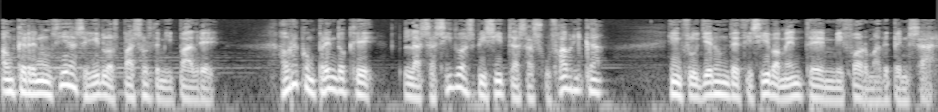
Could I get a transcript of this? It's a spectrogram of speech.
Aunque renuncié a seguir los pasos de mi padre, ahora comprendo que las asiduas visitas a su fábrica influyeron decisivamente en mi forma de pensar.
